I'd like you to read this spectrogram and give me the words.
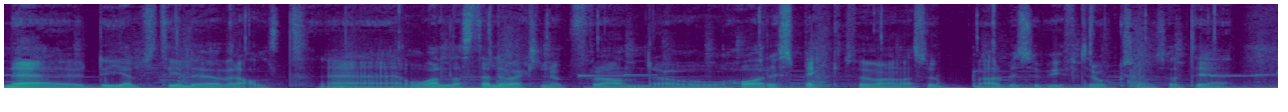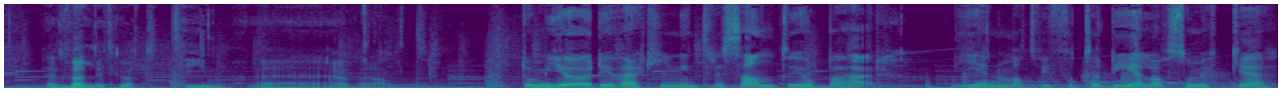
när, det hjälps till överallt eh, och alla ställer verkligen upp för varandra och har respekt för varandras upp, arbetsuppgifter också. Så det är ett väldigt gott team eh, överallt. De gör det verkligen intressant att jobba här genom att vi får ta del av så mycket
